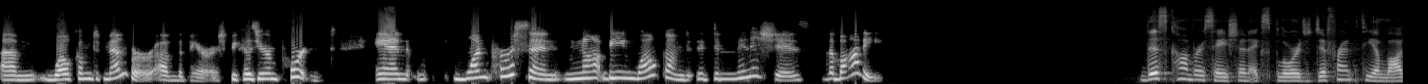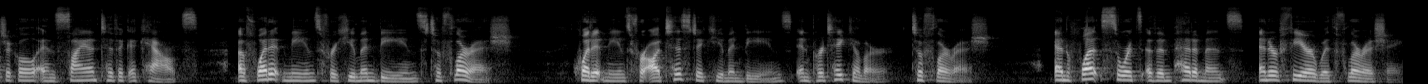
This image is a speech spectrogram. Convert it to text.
um, welcomed member of the parish because you're important. And one person not being welcomed, it diminishes the body. This conversation explored different theological and scientific accounts of what it means for human beings to flourish, what it means for autistic human beings in particular to flourish and what sorts of impediments interfere with flourishing.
